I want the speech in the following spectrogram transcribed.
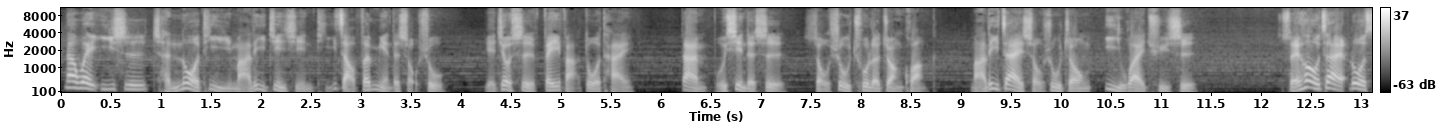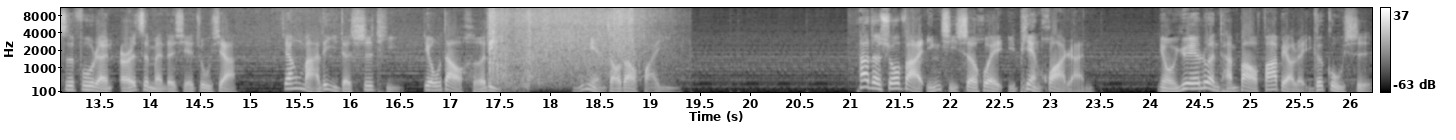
那位医师承诺替玛丽进行提早分娩的手术，也就是非法堕胎。但不幸的是，手术出了状况。玛丽在手术中意外去世，随后在洛斯夫人儿子们的协助下，将玛丽的尸体丢到河里，以免遭到怀疑。他的说法引起社会一片哗然。纽约论坛报发表了一个故事，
